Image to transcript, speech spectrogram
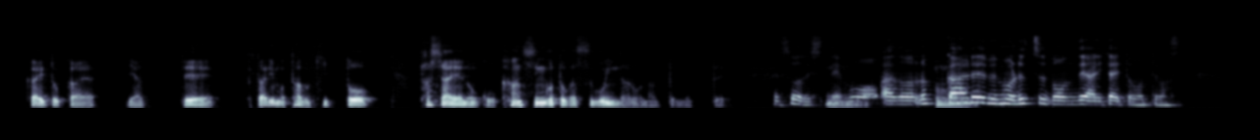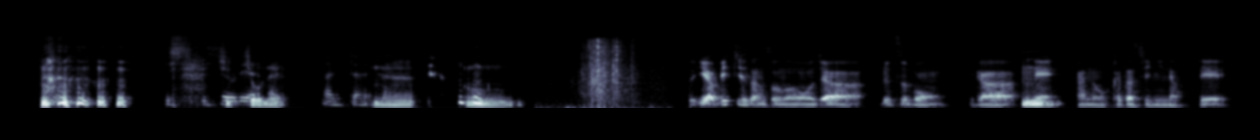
回とかやって、2人も多分きっと他者へのこう関心事がすごいんだろうなと思って。そうですね、うんもうあのロッカールームもルツボンでありたいと思ってます。一緒で張ね。ありたい。ね。うん。いや、ビッチーさん、その、じゃあ、ルツボンがね、あの、形になって、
